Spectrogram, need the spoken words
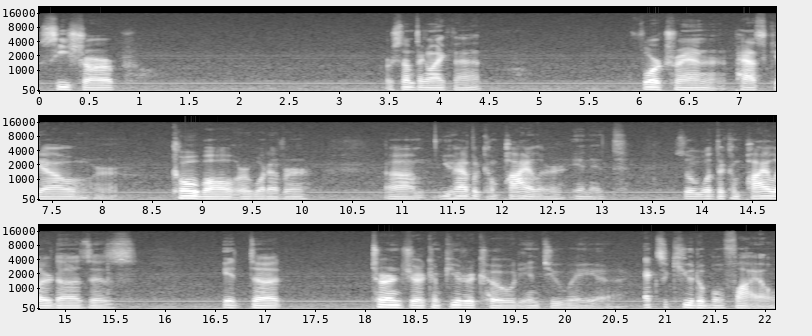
C sharp or something like that, Fortran or Pascal or COBOL or whatever, um, you have a compiler in it. So what the compiler does is it uh, turns your computer code into a uh, executable file.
